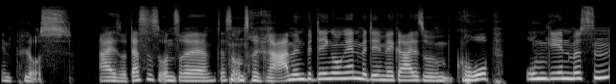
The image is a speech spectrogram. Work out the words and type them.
im Plus. Also, das, ist unsere, das sind unsere Rahmenbedingungen, mit denen wir gerade so grob umgehen müssen.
